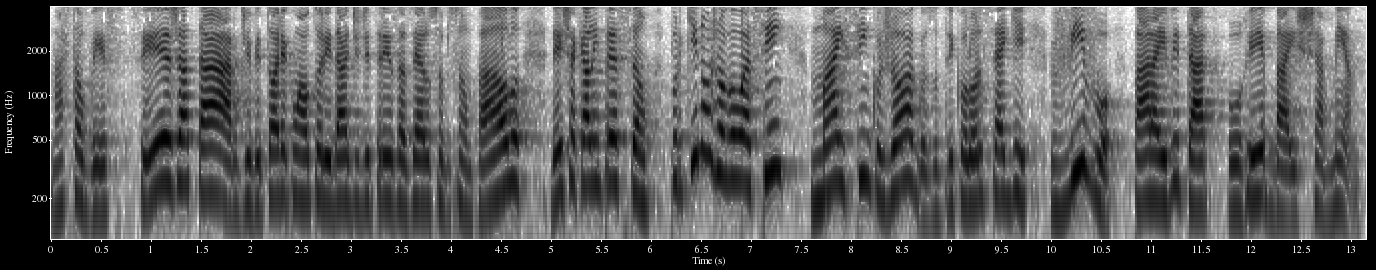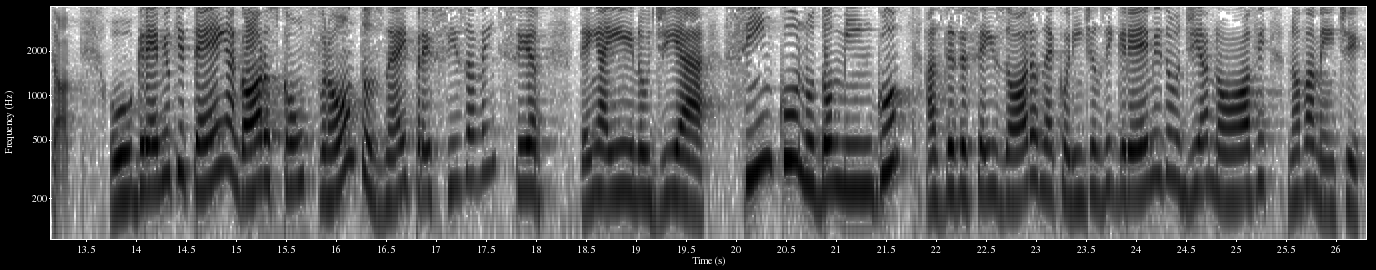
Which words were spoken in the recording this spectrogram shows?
Mas talvez seja tarde. Vitória com autoridade de 3 a 0 sobre o São Paulo. Deixa aquela impressão. Por que não jogou assim? Mais cinco jogos, o tricolor segue vivo para evitar o rebaixamento. O Grêmio que tem agora os confrontos, né, e precisa vencer. Tem aí no dia 5, no domingo, às 16 horas, né, Corinthians e Grêmio, e no dia 9, novamente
